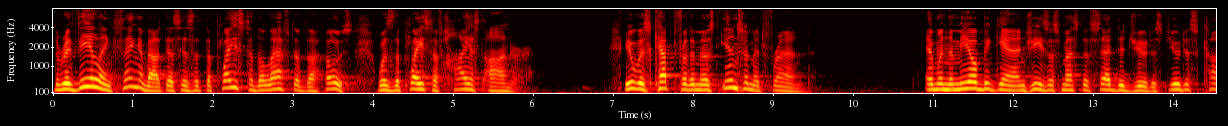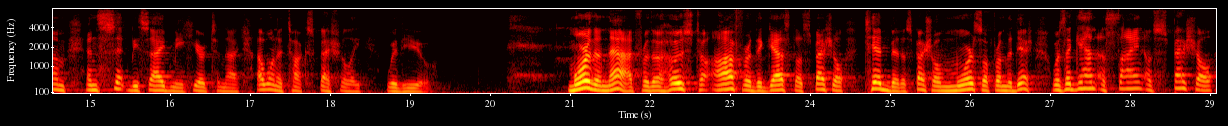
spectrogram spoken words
The revealing thing about this is that the place to the left of the host was the place of highest honor. It was kept for the most intimate friend. And when the meal began, Jesus must have said to Judas, Judas, come and sit beside me here tonight. I want to talk specially with you. More than that, for the host to offer the guest a special tidbit, a special morsel from the dish, was again a sign of special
